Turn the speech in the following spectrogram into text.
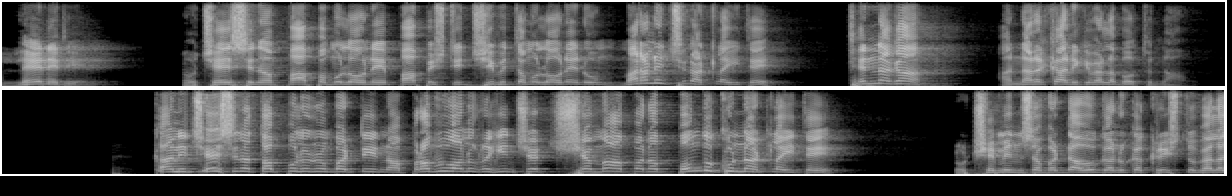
లేనిది. నువ్వు చేసిన పాపములోనే పాపిష్టి జీవితములోనే నువ్వు మరణించినట్లయితే తిన్నగా ఆ నరకానికి వెళ్ళబోతున్నావు. కానీ చేసిన తప్పులను బట్టి నా ప్రభు అనుగ్రహించే క్షమాపణ పొందుకున్నట్లయితే నువ్వు క్షమించబడ్డావు గనుక క్రీస్తు వెల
